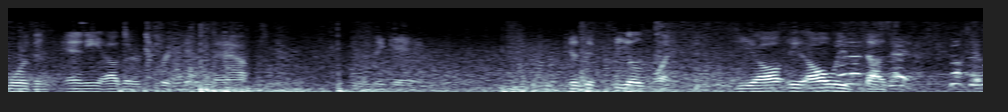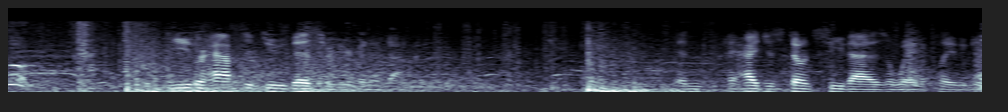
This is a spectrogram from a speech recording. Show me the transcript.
more than any other freaking map in the game because it feels like that. He al it always does it. You either have to do this or you're gonna. And I just don't see that as a way to play the game.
